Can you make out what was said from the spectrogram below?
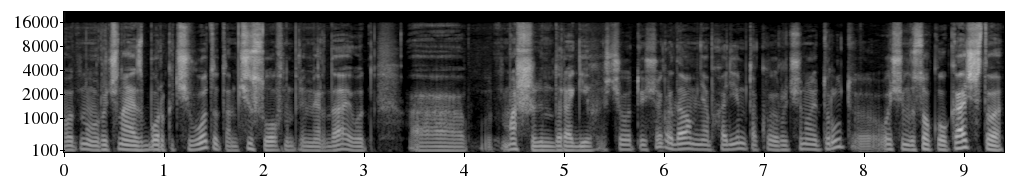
вот, ну, ручная сборка чего-то, там часов, например, да, и вот а, машин дорогих, чего-то еще, когда вам необходим такой ручной труд э, очень высокого качества,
